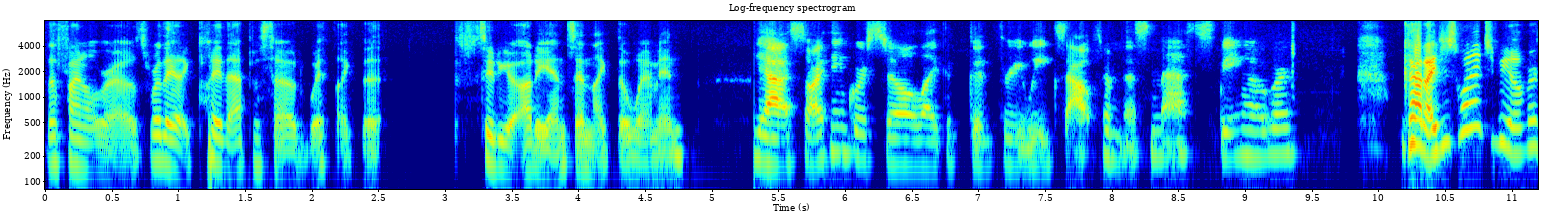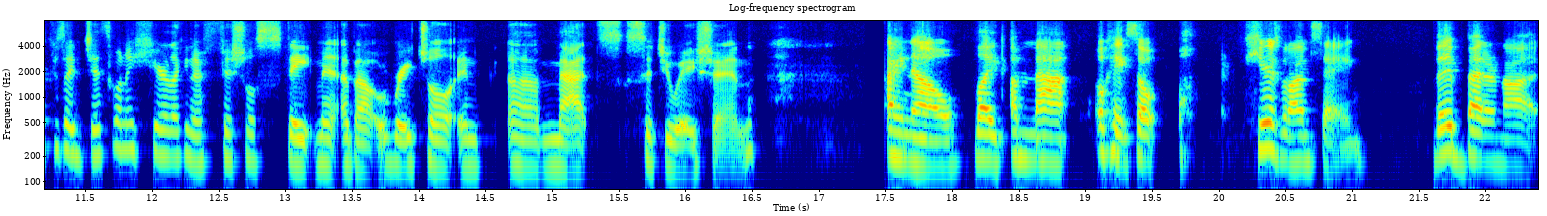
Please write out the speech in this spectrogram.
the final rose, where they like play the episode with like the studio audience and like the women. Yeah, so I think we're still like a good three weeks out from this mess being over. God, I just want it to be over because I just want to hear like an official statement about Rachel and uh, Matt's situation. I know, like a Matt. Okay, so here's what I'm saying: they better not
